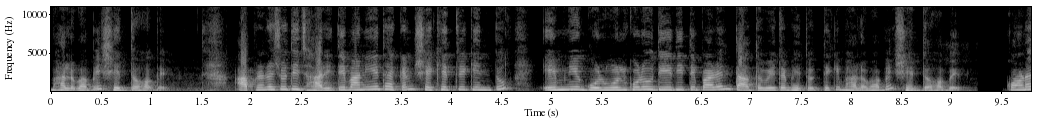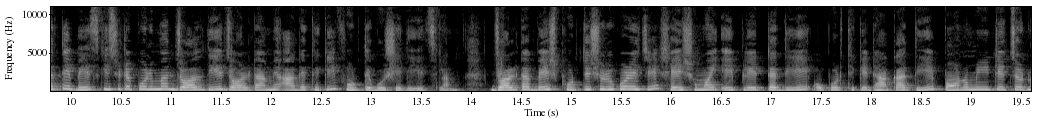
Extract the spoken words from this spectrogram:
ভালোভাবে সেদ্ধ হবে। আপনারা যদি ঝাড়িতে বানিয়ে থাকেন, সেক্ষেত্রে কিন্তু এমনি গোল গোল করেও দিয়ে দিতে পারেন তাতেও এটা ভেতর থেকে ভালোভাবে সেদ্ধ হবে। কড়াতে বেশ কিছুটা পরিমাণ জল দিয়ে জলটা আমি আগে থেকেই ফুটতে বসিয়ে দিয়েছিলাম। জলটা বেশ ফুটতে শুরু করেছে, সেই সময় এই প্লেটটা দিয়ে ওপর থেকে ঢাকা দিয়ে পনেরো মিনিটের জন্য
